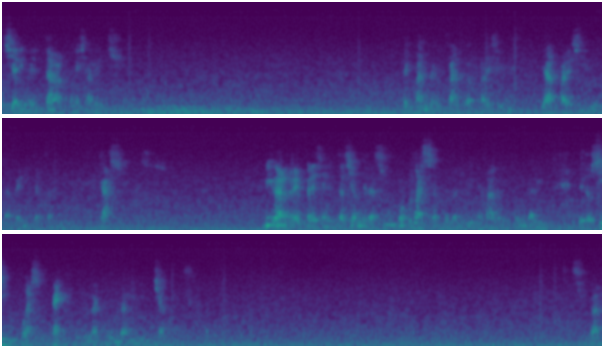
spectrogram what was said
y se alimentaba con esa leche. De cuando en cuando aparece, ya ha aparecido en América también, casos Viva representación de las cinco fuerzas de la Divina Madre Kundalini, de los cinco aspectos de la Kundalini Chakra. van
